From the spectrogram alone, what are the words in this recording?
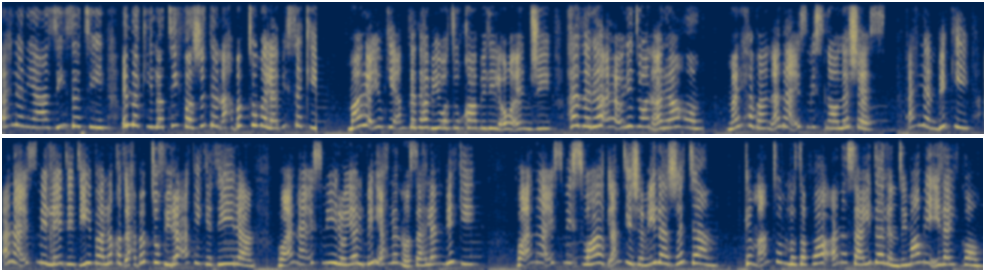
أهلا يا عزيزتي. إنك لطيفة جدا أحببت ملابسك. ما رأيك أن تذهبي وتقابلي ال OMG؟ هذا رائع أريد أن أراهم. مرحبا أنا اسمي Snowlicious أهلا بك. أنا اسمي Lady Diva. لقد أحببت فراءك كثيرا. وأنا اسمي Royal Bee. أهلا وسهلا بك. وأنا اسمي Swag أنت جميلة جدا. كم أنتم لطفاء؟ أنا سعيدة لانضمامي إليكم.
